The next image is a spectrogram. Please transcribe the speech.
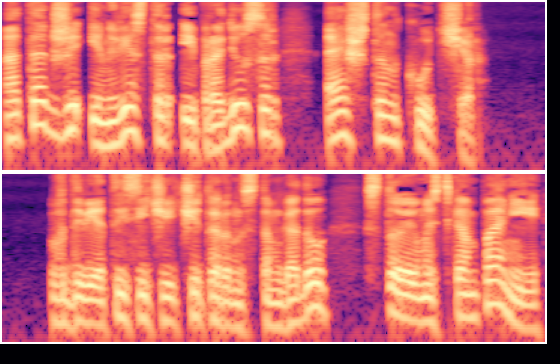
а также инвестор и продюсер Эштон Кутчер. В 2014 году стоимость компании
